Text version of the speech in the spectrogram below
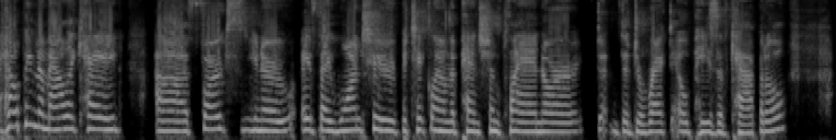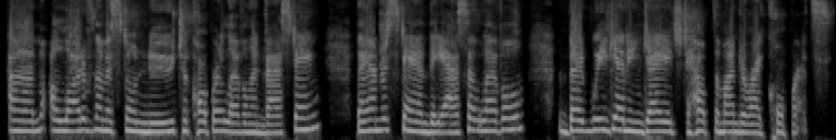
helping them allocate. Uh, folks, you know, if they want to, particularly on the pension plan or d- the direct LPs of capital, um, a lot of them are still new to corporate level investing. They understand the asset level, but we get engaged to help them underwrite corporates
